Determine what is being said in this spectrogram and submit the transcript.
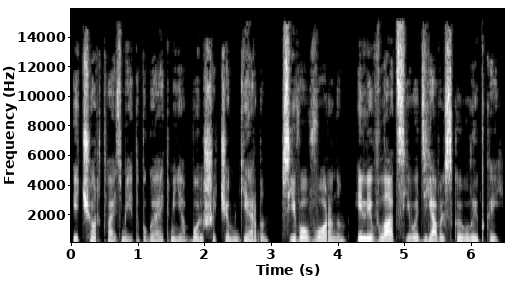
И, черт возьми, это пугает меня больше, чем Герман с его вороном или Влад с его дьявольской улыбкой.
